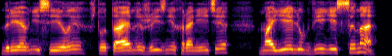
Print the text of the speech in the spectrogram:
«Древние силы, что тайны жизни храните, моей любви есть цена.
